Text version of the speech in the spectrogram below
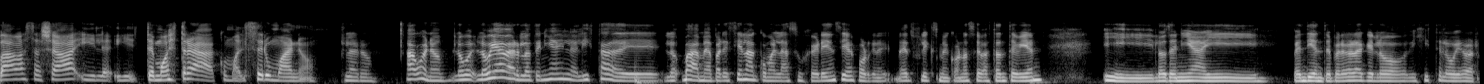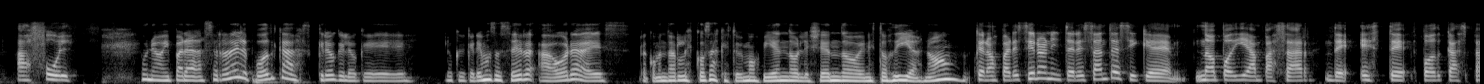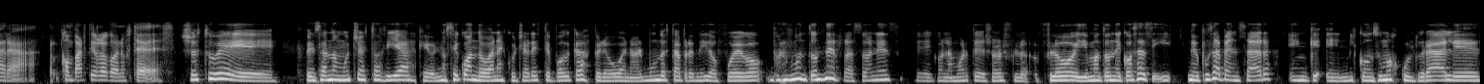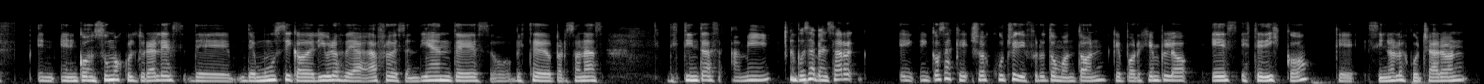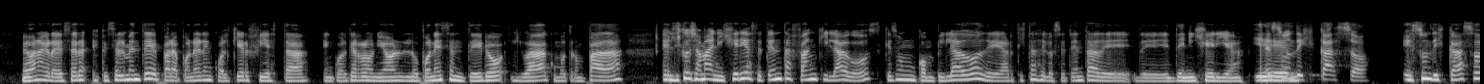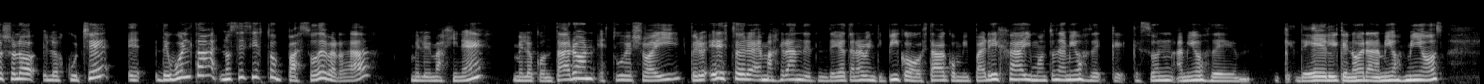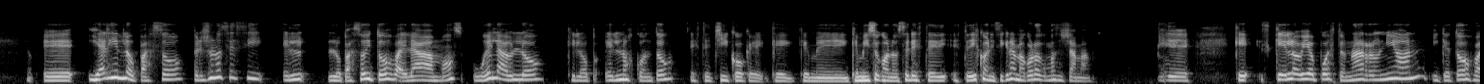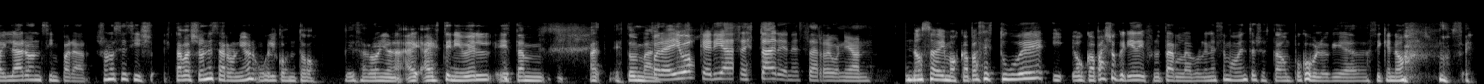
va más allá y, te muestra como el ser humano. Claro. Ah, bueno, lo, voy a ver, lo tenía en la lista de. Va, me aparecían como en las sugerencias porque Netflix me conoce bastante bien y lo tenía ahí pendiente, pero ahora que lo dijiste lo voy a ver. A full. Bueno, y para cerrar el podcast, creo que lo que lo que queremos hacer ahora es recomendarles cosas que estuvimos viendo, leyendo en estos días, ¿no? Que nos parecieron interesantes y que no podían pasar de este podcast para compartirlo con ustedes. Yo estuve pensando mucho estos días, que no sé cuándo van a escuchar este podcast, pero bueno, el mundo está prendido fuego por un montón de razones, eh, con la muerte de George Floyd y un montón de cosas, y me puse a pensar en, que, en mis consumos culturales, en, consumos culturales de, música o de libros de afrodescendientes o, viste, de personas distintas a mí. Me puse a pensar en, en cosas que yo escucho y disfruto un montón, que por ejemplo es este disco, que si no lo escucharon, me van a agradecer especialmente para poner en cualquier fiesta, en cualquier reunión, lo pones entero y va como trompada. El disco se llama Nigeria 70 Funky Lagos, que es un compilado de artistas de los 70 de, Nigeria. Es un discazo. Es un discazo, yo lo, escuché. Eh, de vuelta, no sé si esto pasó de verdad, me lo imaginé, me lo contaron, estuve yo ahí, pero esto era más grande, debía tener veintipico, estaba con mi pareja y un montón de amigos de, que, son amigos de, de, él, que no eran amigos míos, eh, y alguien lo pasó, pero yo no sé si él lo pasó y todos bailábamos, o él habló que él nos contó, este chico que, me, que me hizo conocer este, este disco, ni siquiera me acuerdo cómo se llama. Eh, que, él lo había puesto en una reunión y que todos bailaron sin parar. Yo no sé si estaba yo en esa reunión o él contó de esa reunión. A, este nivel están, estoy mal. Por ahí vos querías estar en esa reunión. No sabemos, capaz estuve y, o capaz yo quería disfrutarla, porque en ese momento yo estaba un poco bloqueada, así que no, no sé.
